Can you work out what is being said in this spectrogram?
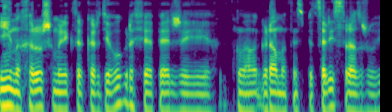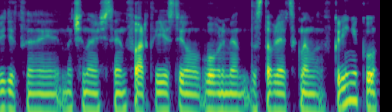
и на хорошем электрокардиографе, опять же, грамотный специалист сразу же увидит э, начинающийся инфаркт. И если он вовремя доставляется к нам в клинику,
